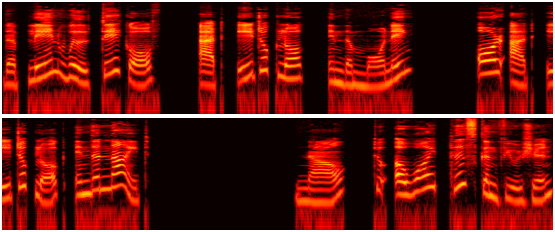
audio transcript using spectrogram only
the plane will take off at 8 o'clock in the morning or at 8 o'clock in the night. Now, to avoid this confusion,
